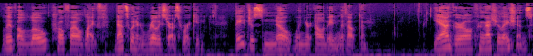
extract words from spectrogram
Live a low profile life. That's when it really starts working. They just know when you're elevating without them. Yeah, girl, congratulations.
